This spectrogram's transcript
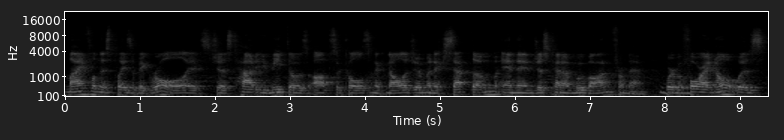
mindfulness plays a big role. It's just how do you meet those obstacles and acknowledge them and accept them, and then just kind of move on from them. Mm-hmm. Where before I know it was,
